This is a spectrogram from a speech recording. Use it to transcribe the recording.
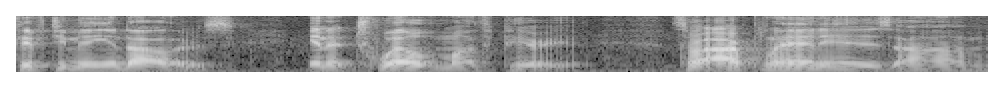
$50 million in a 12 month period. So our plan is um,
